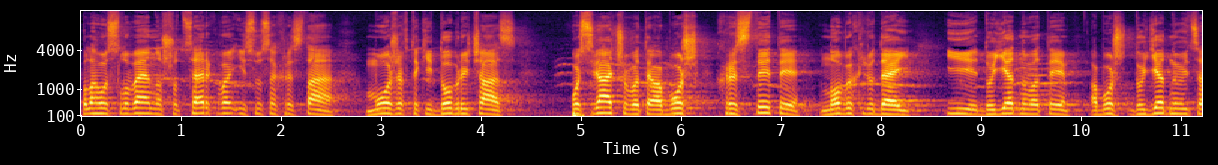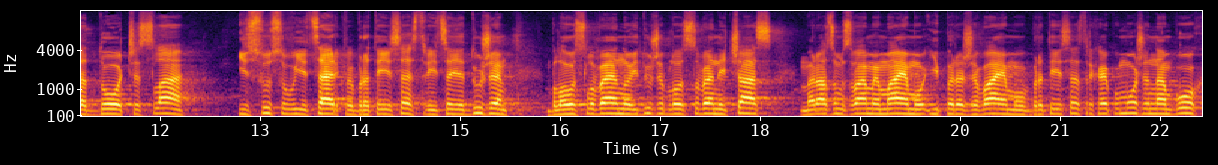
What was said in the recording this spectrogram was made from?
благословенно, що церква Ісуса Христа може в такий добрий час посвячувати або ж хрестити нових людей і доєднувати, або ж доєднуються до числа Ісусової церкви, брати і сестри. І це є дуже благословенно і дуже благословений час. Ми разом з вами маємо і переживаємо. Брати і сестри, хай поможе нам Бог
